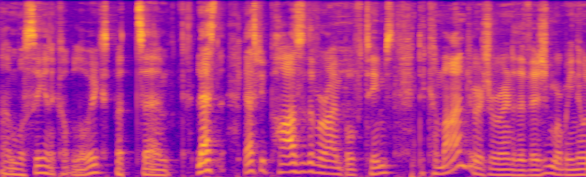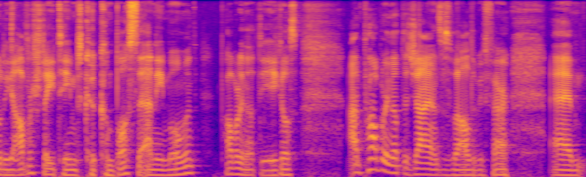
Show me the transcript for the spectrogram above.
and we'll see in a couple of weeks. But um, let's let's be positive around both teams. The Commanders are in a division where we know the three teams could combust at any moment. Probably not the Eagles, and probably not the Giants as well. To be fair, um,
